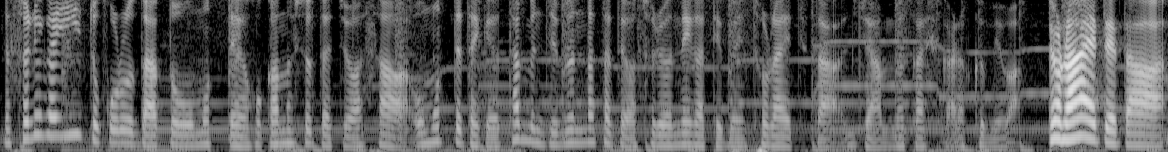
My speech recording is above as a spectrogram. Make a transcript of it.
でそれがいいところだと思って他の人たちはさ思ってたけど多分自分の中ではそれをネガティブに捉えてたじゃん昔から久美は。捉えてた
